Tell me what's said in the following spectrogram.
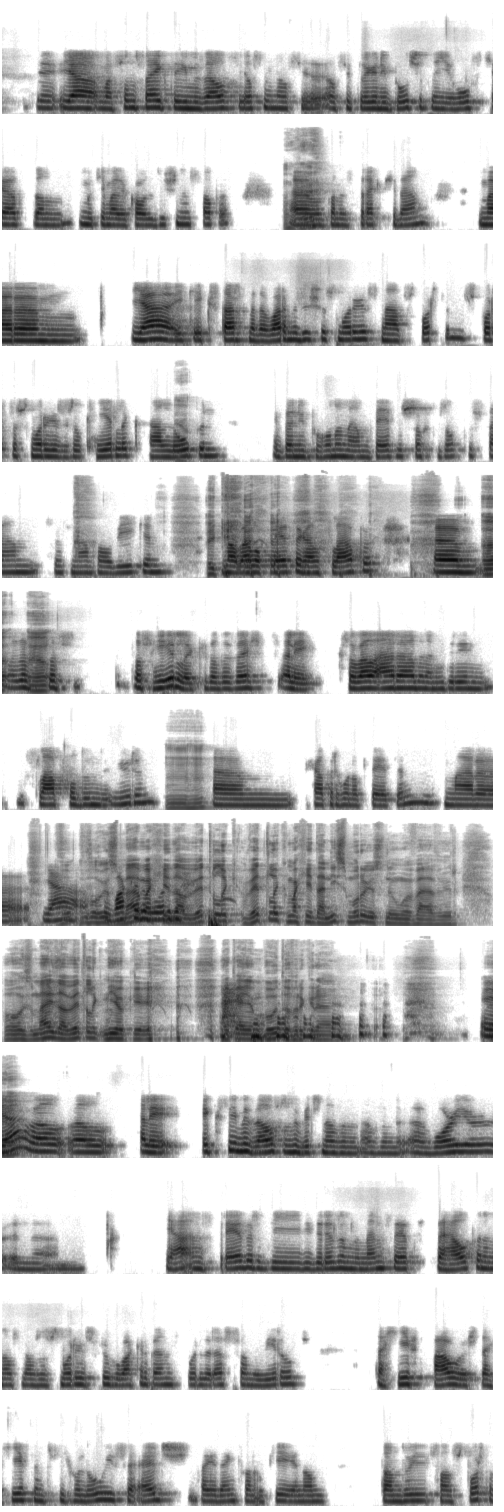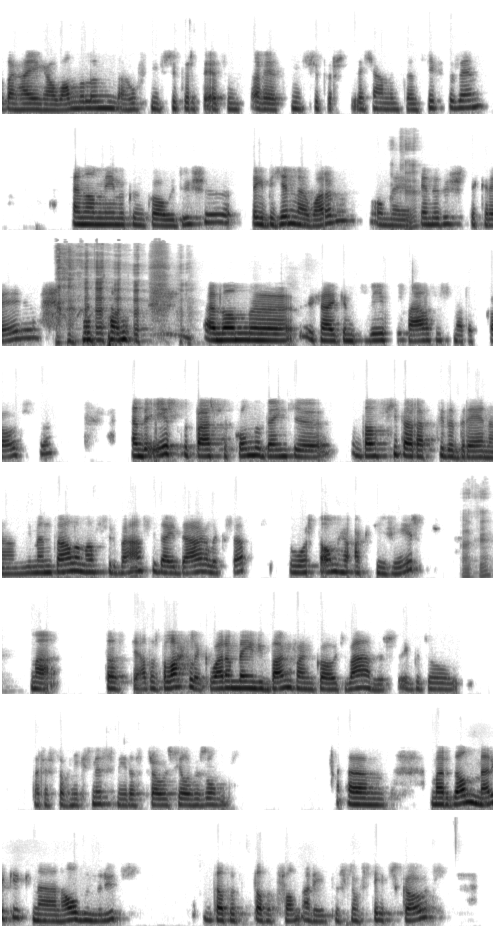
Ja, maar soms zeg ik tegen mezelf, Jasmin, als je, als je terug in je bullshit in je hoofd gaat, dan moet je maar de koude douche instappen. Okay. Uh, want dan is het direct gedaan. Maar um, ja, ik, ik start met een warme douche morgens na het sporten. Sporten morgens is ook heerlijk. Gaan lopen. Ik ben nu begonnen met om vijf uur s ochtends op te staan, sinds een aantal weken. Ik... Maar wel op tijd te gaan slapen. Um, dat, is, dat, is, dat, is, heerlijk. Dat is echt... Allez, ik zou wel aanraden aan iedereen, slaap voldoende uren. Ehm, gaat er gewoon op tijd in. Maar uh, ja, Volgens mij mag je dat wettelijk, wettelijk mag je dat niet morgens noemen, vijf uur. Volgens mij is dat wettelijk niet oké. Okay. Dan kan je een boete verkrijgen. ja, ja, wel... wel allez, ik zie mezelf als een beetje als een, als een, warrior, een, um, ja, een strijder die, die er is om de mensheid te helpen. En als je dan zo morgens vroeg wakker bent voor de rest van de wereld, dat geeft power. Dat geeft een psychologische edge. Dat je denkt van oké, en dan, dan doe je iets van sport dan ga je gaan wandelen. Dat hoeft niet super, tijd, allee, niet super licaamintensief te zijn. En dan neem ik een koude douche. Ik begin met warm, om mij in de douche te krijgen. en dan uh, ga ik in twee fases naar het koudste. En de eerste paar seconden denk je, dan schiet dat reptiele brein aan. Die mentale masturbatie dat je dagelijks hebt, wordt dan geactiveerd. Okay. Maar dat, ja, dat is belachelijk. Waarom ben je nu bang van koud water? Ik bedoel, daar is toch niks mis mee. Dat is trouwens heel gezond. Um, maar dan merk ik na een halve minuut dat het, dat het van, allee, het is nog steeds koud,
